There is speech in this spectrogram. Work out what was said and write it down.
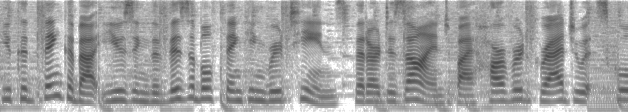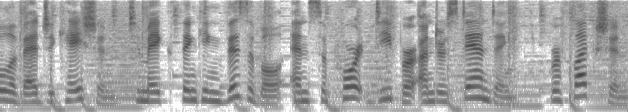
you could think about using the visible thinking routines that are designed by Harvard Graduate School of Education to make thinking visible and support deeper understanding, reflection,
